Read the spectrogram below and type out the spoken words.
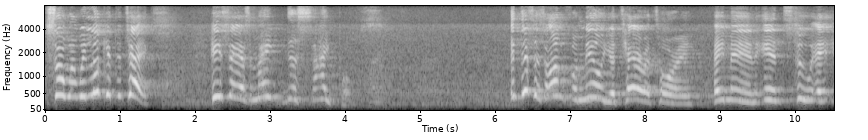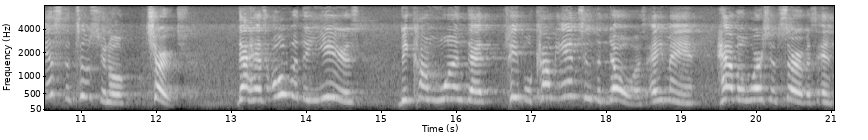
So when we look at the text, he says, make disciples. If this is unfamiliar territory, amen, into an institutional church that has over the years become one that people come into the doors, amen, have a worship service and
